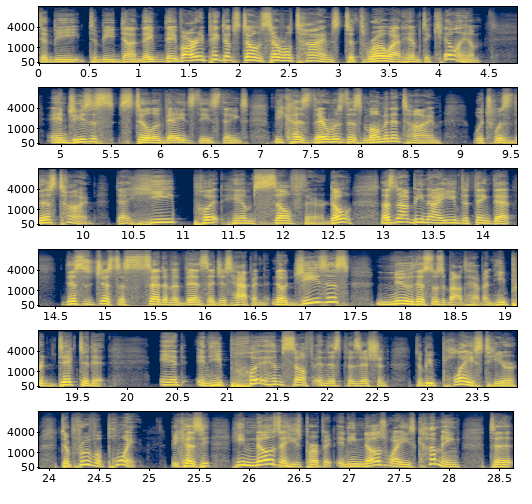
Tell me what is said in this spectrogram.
to be to be done. They they've already picked up stones several times to throw at him to kill him. And Jesus still evades these things because there was this moment in time which was this time that he put himself there. Don't let's not be naive to think that this is just a set of events that just happened. No, Jesus knew this was about to happen. He predicted it. And and he put himself in this position to be placed here to prove a point because he, he knows that he's perfect and he knows why he's coming to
